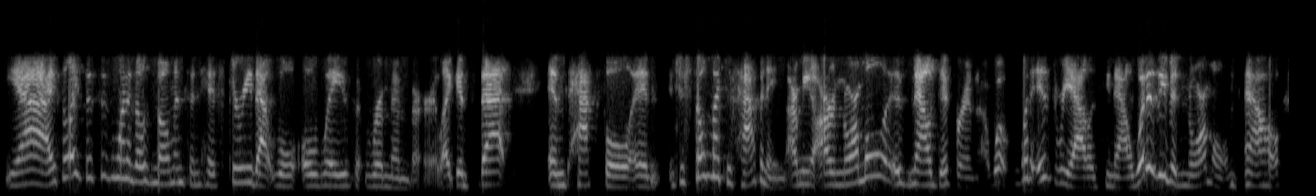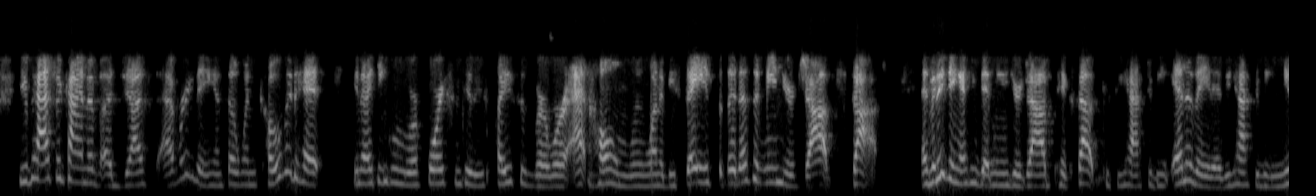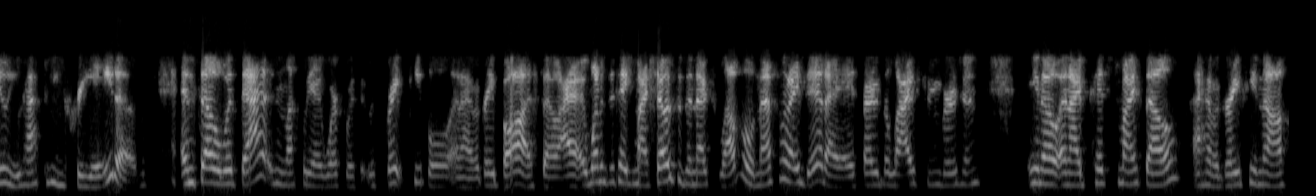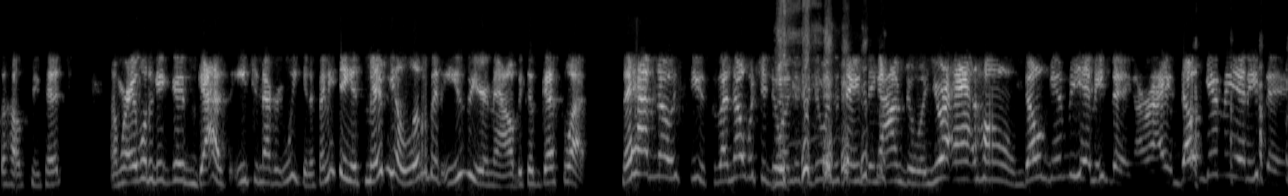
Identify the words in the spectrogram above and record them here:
Yeah, I feel like this is one of those moments in history that we'll always remember. Like it's that impactful and just so much is happening. I mean, our normal is now different. What what is reality now? What is even normal now? You've had to kind of adjust everything. And so when COVID hit, you know, I think we were forced into these places where we're at home, we want to be safe, but that doesn't mean your job stops if anything, I think that means your job picks up because you have to be innovative, you have to be new, you have to be creative. And so with that, and luckily I work with it with great people and I have a great boss. So I wanted to take my show to the next level, and that's what I did. I started the live stream version, you know, and I pitched myself. I have a great team that also helps me pitch. And we're able to get good guests each and every week. And if anything, it's maybe a little bit easier now because guess what? They have no excuse because I know what you're doing. You're doing the same thing I'm doing. You're at home. Don't give me anything, all right? Don't give me anything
